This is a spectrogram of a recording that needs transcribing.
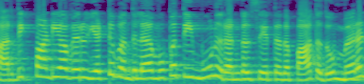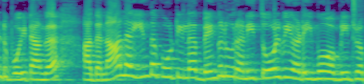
ஹர்திக் பாண்டியா வெறும் எட்டு பந்துல முப்பத்தி மூணு ரன்கள் சேர்த்ததை பார்த்ததும் மிரண்டு போயிட்டாங்க. அதனால இந்த போட்டியில பெங்களூர் அணி தோல்வி அடையுமோ அப்படின்ற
